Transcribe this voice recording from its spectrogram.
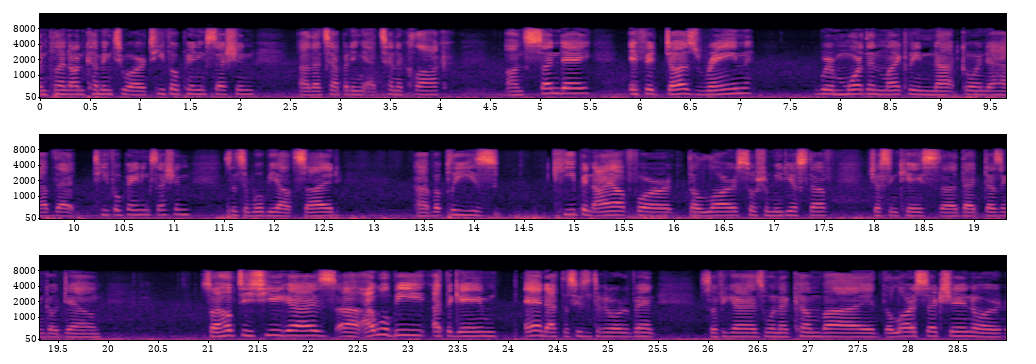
and planned on coming to our TIFO painting session, uh, that's happening at 10 o'clock on Sunday. If it does rain, we're more than likely not going to have that TIFO painting session since it will be outside. Uh, but please keep an eye out for the Lars social media stuff just in case uh, that doesn't go down. So I hope to see you guys. Uh, I will be at the game and at the season ticket order event. So if you guys want to come by the Lars section or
